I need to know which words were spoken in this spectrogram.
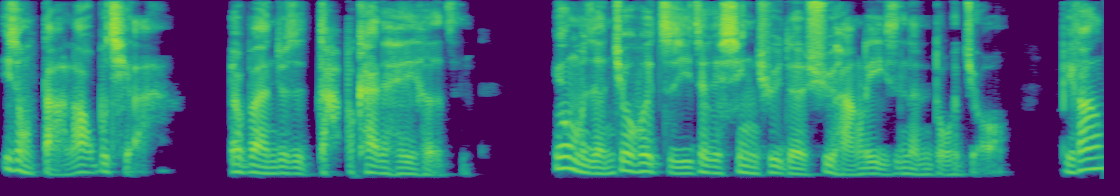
一种打捞不起来，要不然就是打不开的黑盒子，因为我们人就会质疑这个兴趣的续航力是能多久。比方，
